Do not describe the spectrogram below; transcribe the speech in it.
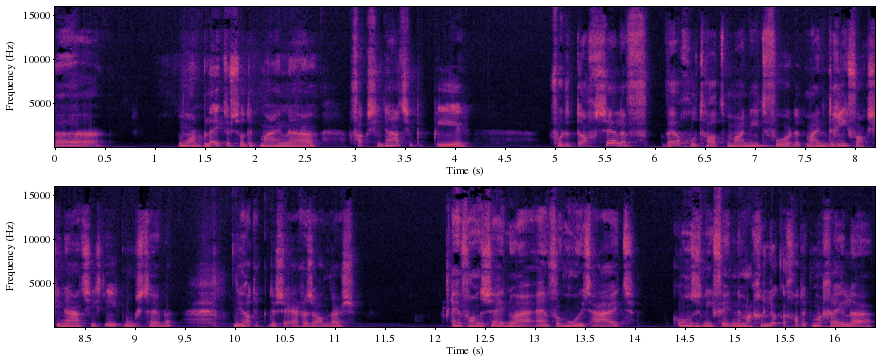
Uh, Maar het bleek dus dat ik mijn uh, vaccinatiepapier voor de dag zelf wel goed had, maar niet voor de, mijn drie vaccinaties die ik moest hebben. Die had ik dus ergens anders. En van de zenuwen en vermoeidheid konden ze niet vinden. Maar gelukkig had ik mijn gele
